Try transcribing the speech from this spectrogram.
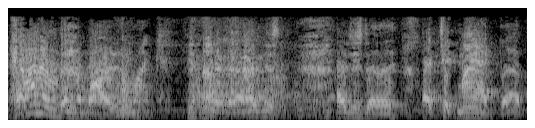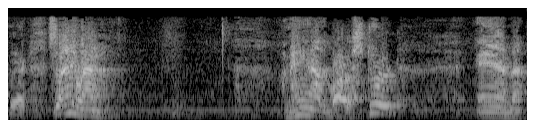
Hell, I've never been in a bar I didn't like. You know, I just, I just uh, like take my act out there. So anyway, I'm, I'm hanging out the bar with Stuart, and uh,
